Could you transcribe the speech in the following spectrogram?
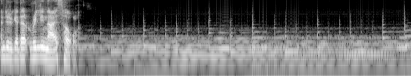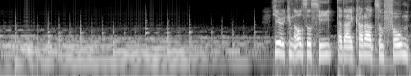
and you get a really nice hole. Here you can also see that I cut out some foam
